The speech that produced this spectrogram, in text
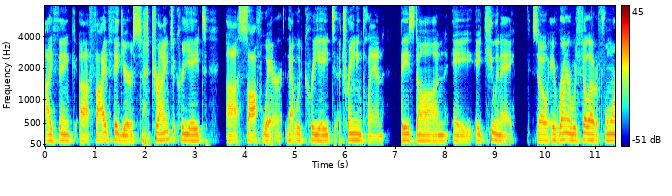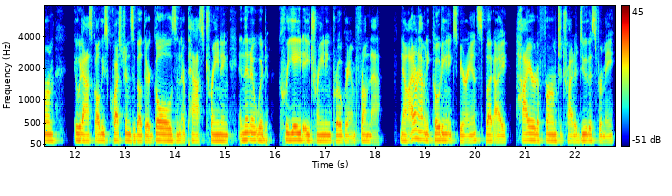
i think uh, five figures trying to create uh, software that would create a training plan based on a, a Q&A. So a runner would fill out a form, it would ask all these questions about their goals and their past training, and then it would create a training program from that. Now, I don't have any coding experience, but I hired a firm to try to do this for me.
